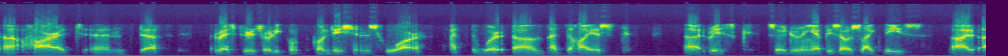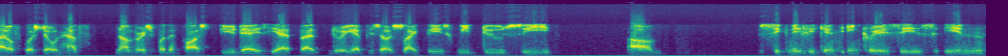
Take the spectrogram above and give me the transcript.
uh, heart and uh, respiratory co- conditions who are at the wor- um, at the highest uh, risk. So during episodes like these, I, I, of course don't have numbers for the past few days yet, but during episodes like these, we do see um, significant increases in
